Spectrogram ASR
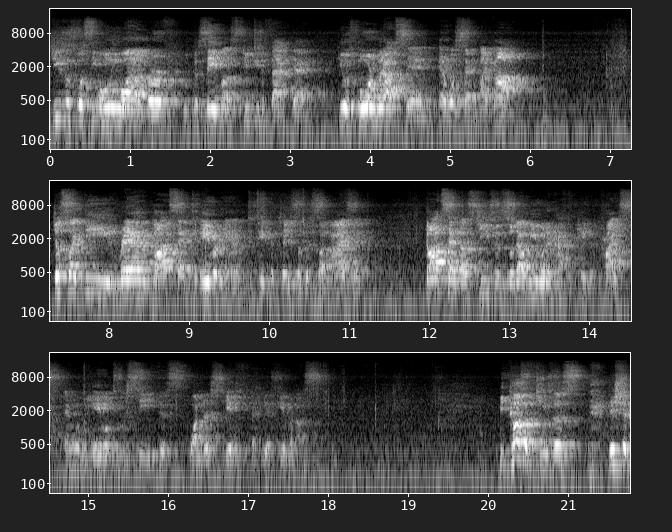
Jesus was the only one on earth who could save us due to the fact that he was born without sin and was sent by God. Just like the ram God sent to Abraham to take the place of his son Isaac, God sent us Jesus so that we wouldn't have to pay the price and would be able to receive this wondrous gift that he has given us. Because of Jesus, this should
